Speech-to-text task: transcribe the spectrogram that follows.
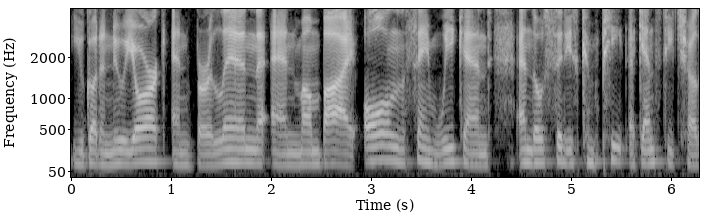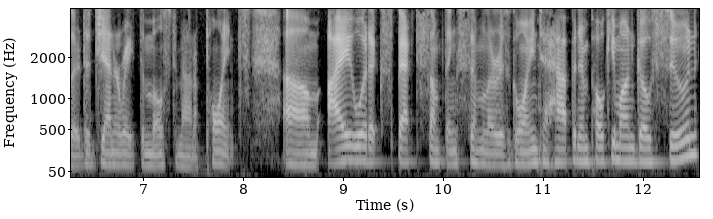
you go to New York and Berlin and Mumbai all in the same weekend, and those cities compete against each other to generate the most amount of points. Um, Um, I would expect something similar is going to happen in Pokemon Go soon.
